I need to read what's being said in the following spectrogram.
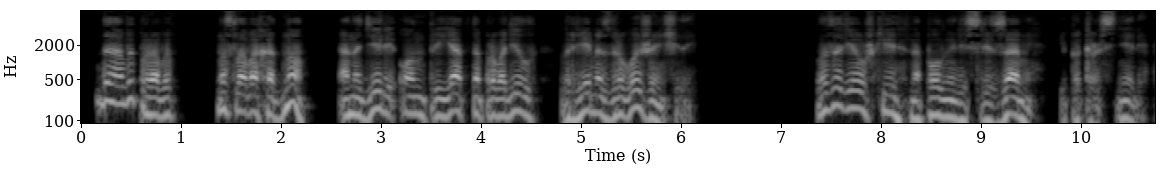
— Да, вы правы. На словах одно, а на деле он приятно проводил время с другой женщиной. Глаза девушки наполнились слезами и покраснели.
